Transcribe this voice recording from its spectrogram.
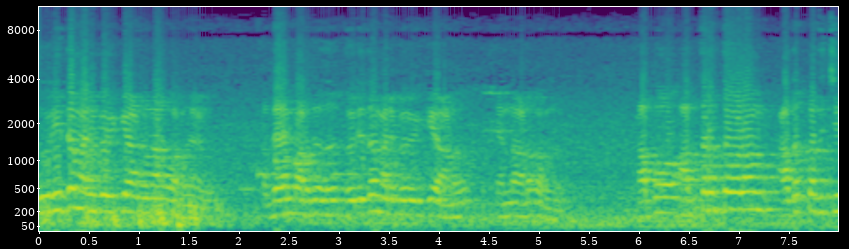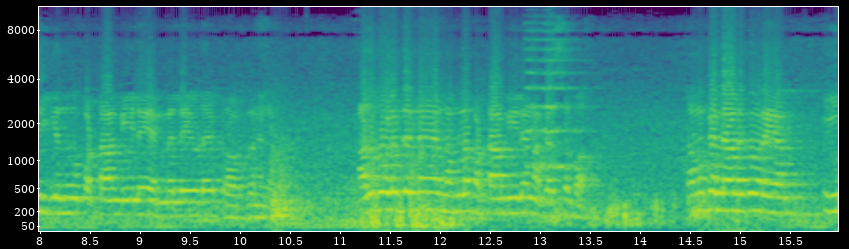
ദുരിതം അനുഭവിക്കുകയാണെന്നാണ് പറഞ്ഞത്. അദ്ദേഹം പറഞ്ഞത് ദുരിതം അനുഭവിക്കുകയാണ് എന്നാണ് പറഞ്ഞത്. അപ്പോ അത്രത്തോളം അതപ്പതിച്ചിരിക്കുന്നു പട്ടാമ്പിയിലെ എം എൽ എയുടെ പ്രവർത്തനങ്ങൾ. അതുപോലെ തന്നെ നമ്മളെ പട്ടാമ്പിയിലെ നഗരസഭ. നമുക്കെല്ലാവർക്കും അറിയാം ഈ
